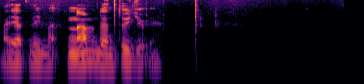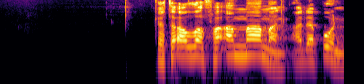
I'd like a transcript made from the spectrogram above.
ayat 5, 6 dan 7 ya. Kata Allah fa'ammaman adapun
